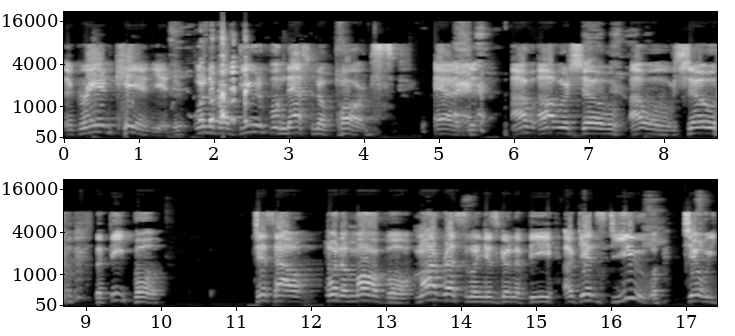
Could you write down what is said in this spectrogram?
The Grand Canyon, one of our beautiful national parks. And I, I will show, I will show the people just how, what a marvel my wrestling is gonna be against you, Joey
